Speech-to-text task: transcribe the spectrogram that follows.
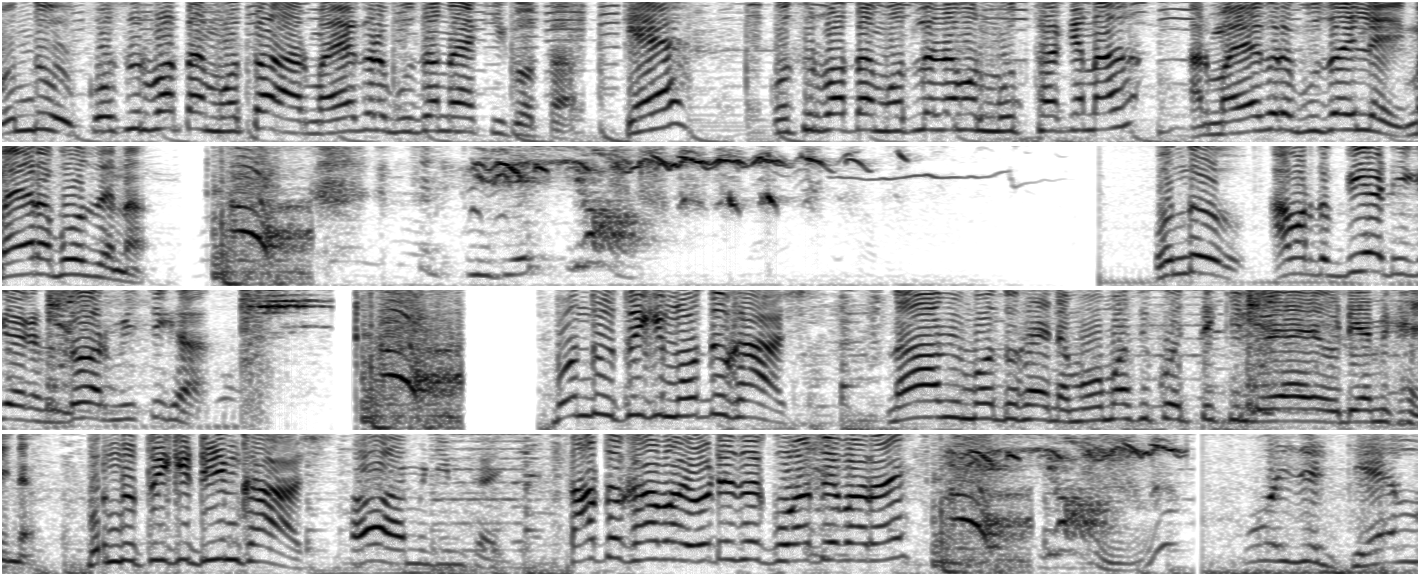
বন্ধু কচুর পাতায় মোতা আর মায়া করে বুঝানো একই কথা। কে? কচুর পাতায় মতলে যেমন মুখ থাকে না আর মায়া করে বুঝাইলে মায়েরা বোঝে না। বন্ধু আমার তো বিয়ে ঠিক হয়ে গেছে ধর মিষ্টি খা। বন্ধু তুই কি মধু খাস? না আমি মধু খাই না মৌমাছি করতে কি লয়ে আয় ওটি আমি খাই না। বন্ধু তুই কি ডিম খাস? হ্যাঁ আমি ডিম খাই। তা তো খাবাই ওটা যে গোয়াতে বাড়ায়। ওই যে গেল।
